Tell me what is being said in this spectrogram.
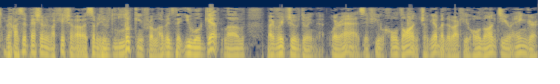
somebody who's looking for love, it's that you will get love by virtue of doing that. Whereas if you hold on, if you hold on to your anger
